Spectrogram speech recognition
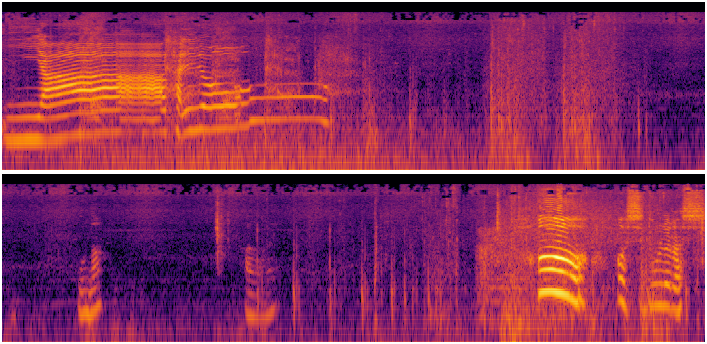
이야, 달려. 오나? 안 오네. 아! 아씨 놀래라 씨.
